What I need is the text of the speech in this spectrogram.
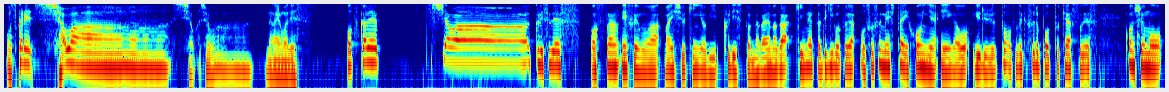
お疲れ、シャワー、シャワーシャワー、長山です。お疲れ、シャワークリスです。おっさん FM は毎週金曜日、クリスと長山が気になった出来事やおすすめしたい本や映画をゆるゆるとお届けするポッドキャストです。今週も、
